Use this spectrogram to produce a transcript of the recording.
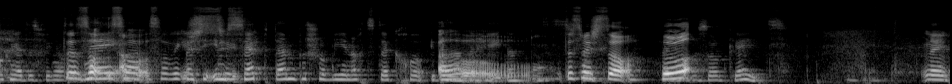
Okay, das finde ich Das auch... so- Nein, so- aber so wie wenn ist sie das im? September schon Weihnachtsdeko in den Läden oh, haben, das ist so... dann... So geht's. Nein.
